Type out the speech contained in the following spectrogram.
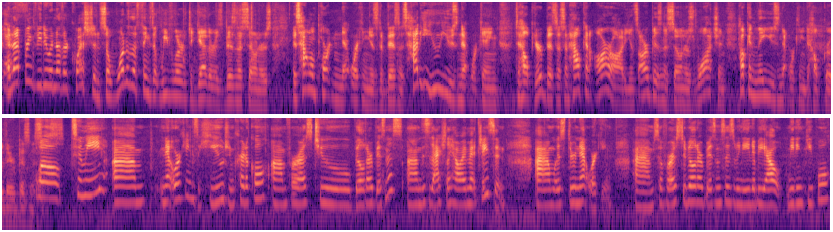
and that brings me to another question. So one of the things that we've learned together as business owners is how important networking is to business. How do you use networking to help your business, and how can our audience, our business owners watching, how can they use networking to help grow their businesses? Well, to me, um, networking is huge and critical um, for us to build our business. Um, this is actually how I met Jason, um, was through networking. Um, so for us to build our businesses, we need to be out meeting people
